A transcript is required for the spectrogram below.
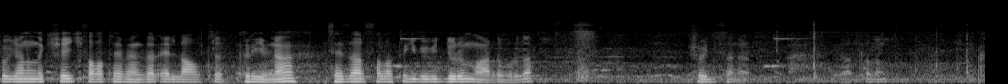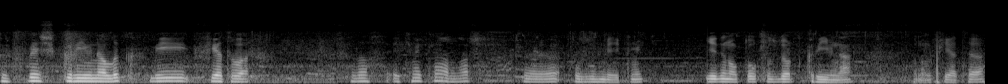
şu yanındaki şey salataya benzer 56 grivna. Sezar salatı gibi bir dürüm vardı burada. Şuydu sanırım. Bir bakalım. 45 grivnalık bir fiyatı var. Şurada ekmekler var. Şöyle uzun bir ekmek. 7.34 grivna bunun fiyatı.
